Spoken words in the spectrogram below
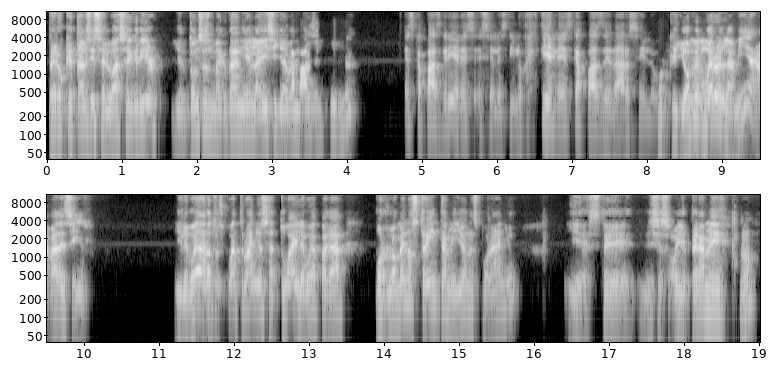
pero ¿qué tal si se lo hace Greer? Y entonces McDaniel ahí sí ya va a entrar en. Es capaz, Greer es, es, el estilo que tiene, es capaz de dárselo. Porque yo me muero en la mía, va a decir. Y le voy a dar otros cuatro años a Tua y le voy a pagar por lo menos 30 millones por año y este, dices, oye, espérame, ¿no?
